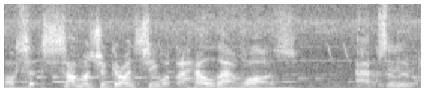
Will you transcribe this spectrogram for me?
Oh, someone should go and see what the hell that was. Absolutely.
